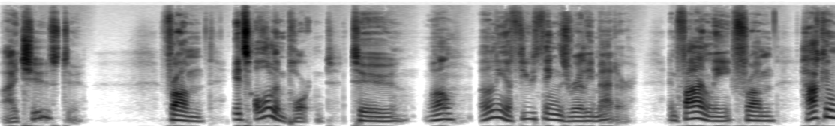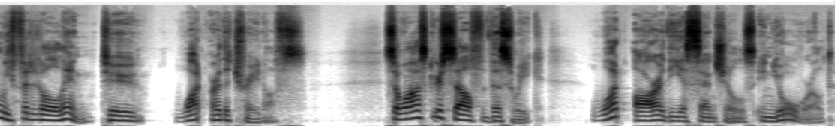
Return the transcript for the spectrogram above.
I choose to. From it's all important to, well, only a few things really matter. And finally, from how can we fit it all in to what are the trade offs? So ask yourself this week what are the essentials in your world?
